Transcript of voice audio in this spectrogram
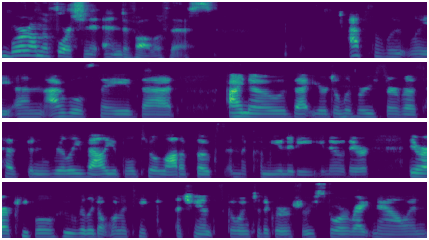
we're on the fortunate end of all of this. Absolutely, and I will say that I know that your delivery service has been really valuable to a lot of folks in the community. You know, there there are people who really don't want to take a chance going to the grocery store right now and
